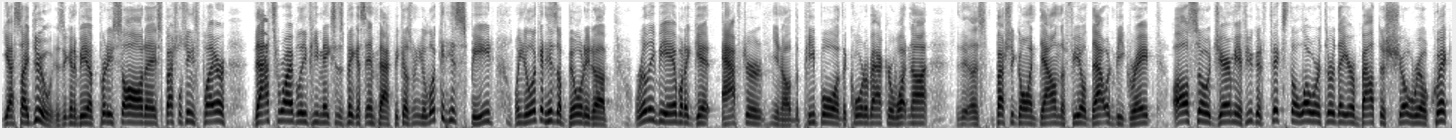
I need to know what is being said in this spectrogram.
Yes, I do. Is he going to be a pretty solid a special teams player? That's where I believe he makes his biggest impact because when you look at his speed, when you look at his ability to really be able to get after, you know, the people or the quarterback or whatnot, especially going down the field, that would be great. Also, Jeremy, if you could fix the lower third that you're about to show real quick,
